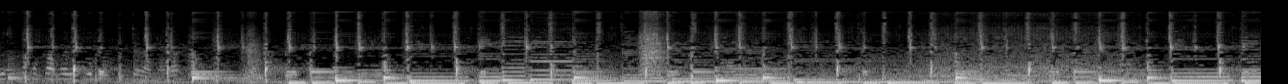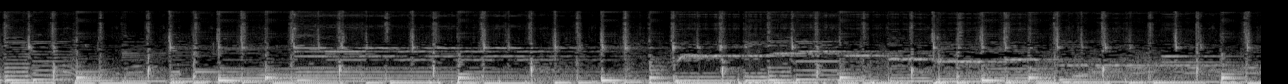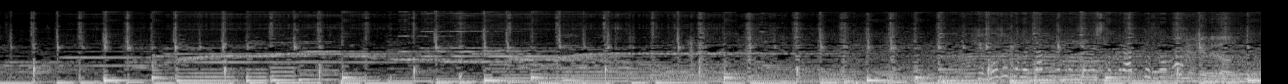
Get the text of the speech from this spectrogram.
Imbes na magkamali ko dito, pero mara. give it on.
